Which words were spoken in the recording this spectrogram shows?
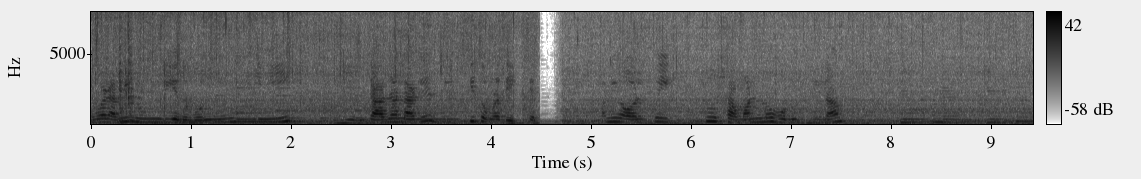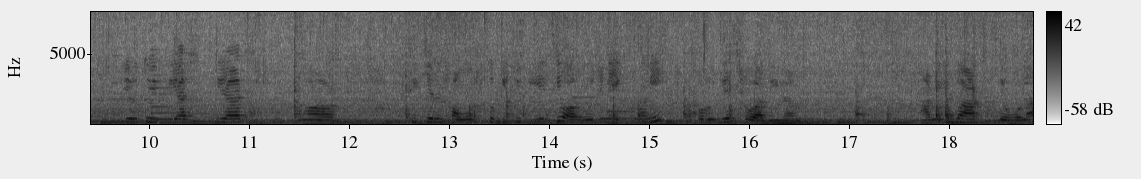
এবার আমি নুন দিয়ে দেবো। নুন, চিনি, যা যা লাগে দিচ্ছি, তোমরা দেখতে। আমি অল্প একটু সামান্য হলুদ দিলাম। যেহেতু এই পেঁয়াজ টিয়াজ চিকেন সমস্ত কিছু দিয়েছি ওই জন্য একটুখানি হলুদের ছোঁয়া দিলাম। আমি কিন্তু আর দেবো না।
